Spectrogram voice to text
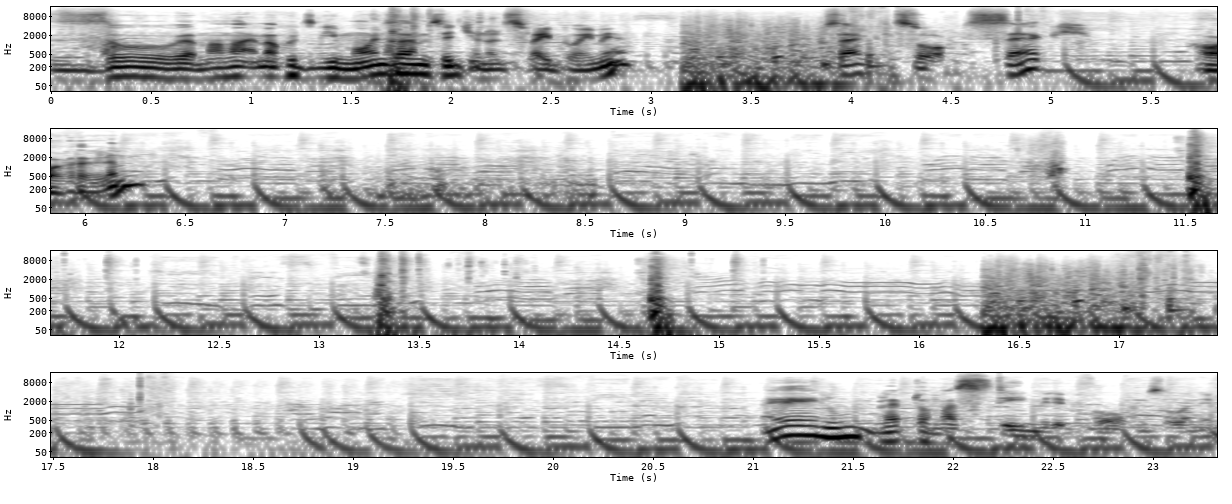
So, dann machen wir einmal kurz gemeinsam. Es sind ja nur zwei Bäume. Zack, zack, zack. Horren. Hey, nun bleib doch mal stehen mit dem Wagen. So, nimm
